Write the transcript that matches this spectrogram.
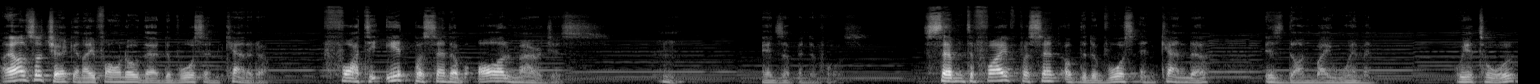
I also checked and I found out that divorce in Canada, 48% of all marriages hmm, ends up in divorce. 75% of the divorce in Canada is done by women. We are told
